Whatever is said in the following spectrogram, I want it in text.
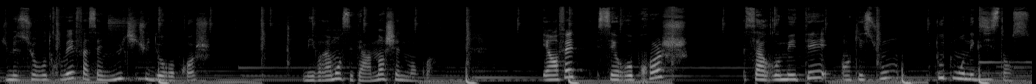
je me suis retrouvée face à une multitude de reproches. Mais vraiment, c'était un enchaînement, quoi. Et en fait, ces reproches, ça remettait en question toute mon existence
